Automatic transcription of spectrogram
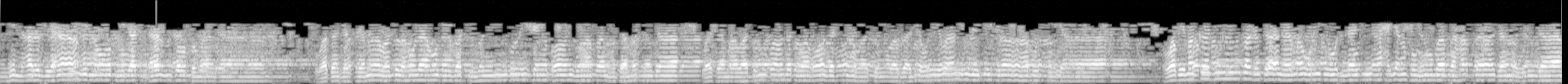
من ألف عام عقدت لم تطمدا وكذا السماوات العلاه في بطنه من كل شيطان وقام متمردا وسماوات قادت وغادت سماوات وبدوي ومن كسرى بسجا وبمكة قد كان مولده الذي أحيا القلوب فحقق مولدا.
